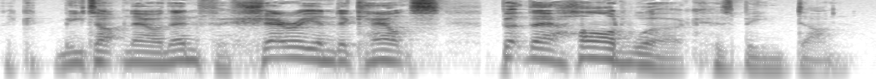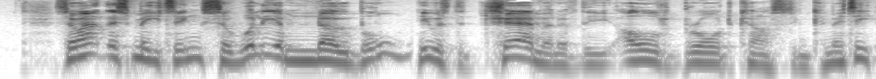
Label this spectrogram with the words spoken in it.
they could meet up now and then for sherry and accounts, but their hard work has been done. So at this meeting, Sir William Noble, he was the chairman of the old Broadcasting Committee,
